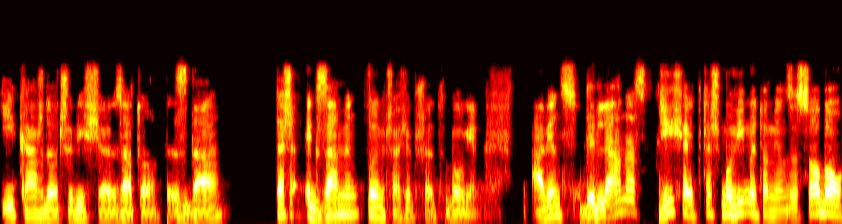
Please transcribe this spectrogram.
i każdy oczywiście za to zda też egzamin w swoim czasie przed Bogiem. A więc dla nas dzisiaj też mówimy to między sobą,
